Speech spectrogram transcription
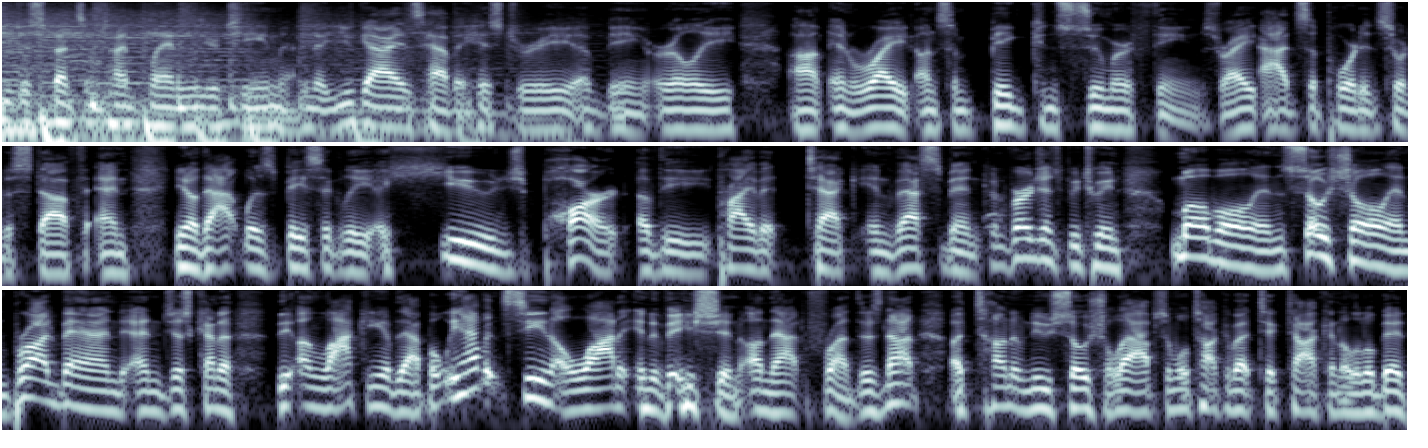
you just spent some time planning with your team. You know, you guys have a history of being early um, and right on some big consumer themes, right? Ad supported sort of stuff. And, you know, that was basically a huge part of the private tech investment convergence between mobile and social and broadband and just kind of the unlocking of that. But we haven't seen a lot of innovation on that front. There's not a ton of new social apps, and we'll talk about TikTok in a little bit.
